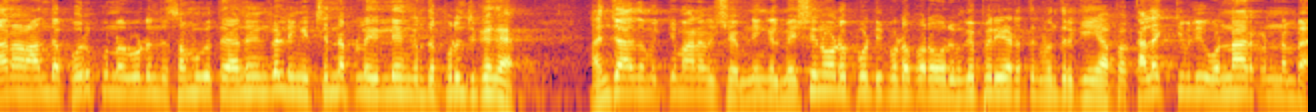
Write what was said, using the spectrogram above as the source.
ஆனால் அந்த பொறுப்புணர்வோடு இந்த சமூகத்தை அணுகுங்கள். நீங்கள் சின்ன பிள்ளை இல்லைங்கிறத புரிஞ்சுக்கோங்க. அஞ்சாவது முக்கியமான விஷயம் நீங்கள் மெஷினோட போட்டி போட போகிற ஒரு மிகப்பெரிய இடத்துக்கு வந்திருக்கீங்க. அப்போ கலெக்டிவ்லி ஒன்றா இருக்கணும் நம்ம.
